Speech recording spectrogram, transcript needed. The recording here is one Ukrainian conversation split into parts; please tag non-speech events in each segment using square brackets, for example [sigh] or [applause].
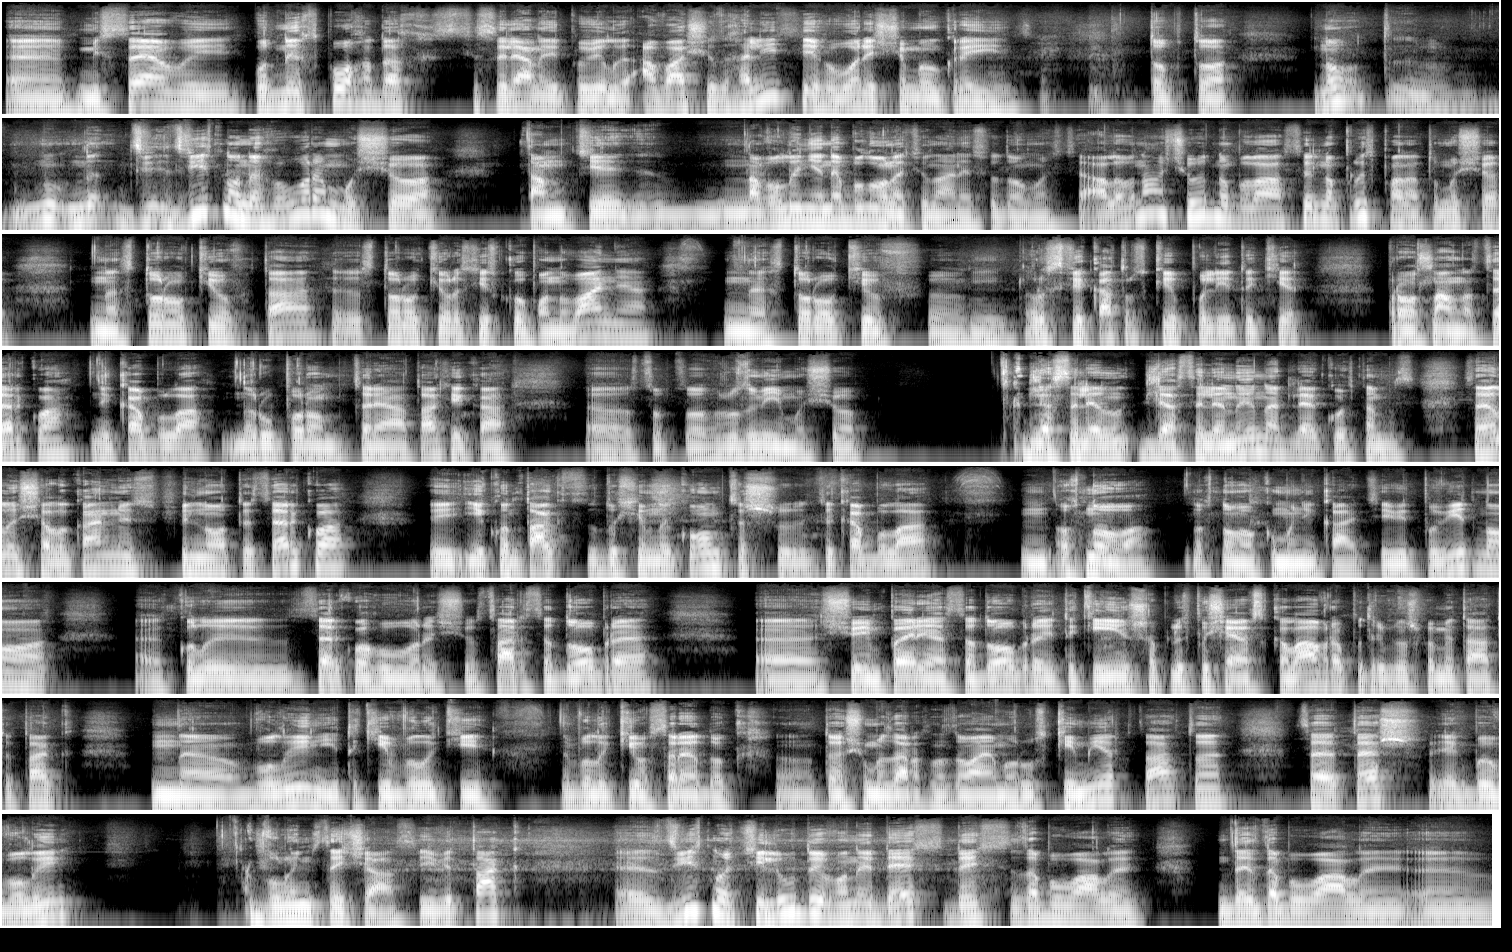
е, місцевий. В одних спогадах селяни відповіли: а ваші з Галіції говорять, що ми українці. Тобто, ну, ну звісно, не говоримо, що. Там ті на Волині не було національної свідомості, але вона очевидно була сильно приспана, тому що м, 100 років та 100 років російського панування, м, 100 років ем, русифікаторської політики, православна церква, яка була рупором царя, так яка е, тобто розуміємо, що для селян для селянина, для якогось там селища, локальної спільноти, церква і, контакт з духовником, це ж така була основа, основа комунікації. Відповідно, коли церква говорить, що цар це добре, е, що імперія це добре, і таке інше, плюс Почаївська лавра, потрібно ж пам'ятати, так е, Волинь і такий великий, великий осередок, е, те, що ми зараз називаємо Руський мір, так, це, це теж якби Волинь, Волинь в цей час. І відтак, е, звісно, ті люди вони десь десь забували, десь забували е,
